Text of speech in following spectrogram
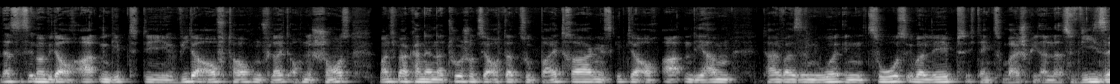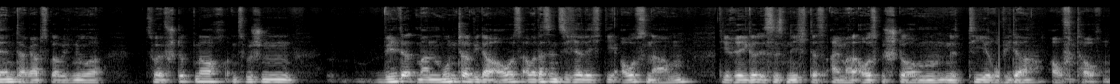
dass es immer wieder auch Arten gibt, die wieder auftauchen, vielleicht auch eine Chance. Manchmal kann der Naturschutz ja auch dazu beitragen. Es gibt ja auch Arten, die haben teilweise nur in Zoos überlebt. Ich denke zum Beispiel an das Wiesent, da gab es, glaube ich, nur zwölf Stück noch. Inzwischen wildert man munter wieder aus, aber das sind sicherlich die Ausnahmen. Die Regel ist es nicht, dass einmal ausgestorbene Tiere wieder auftauchen.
